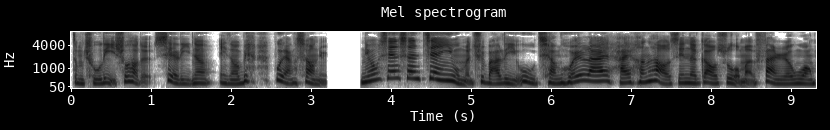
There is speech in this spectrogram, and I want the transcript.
怎么处理？说好的谢礼呢？诶，怎么变 不良少女？牛先生建议我们去把礼物抢回来，还很好心的告诉我们，犯人往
